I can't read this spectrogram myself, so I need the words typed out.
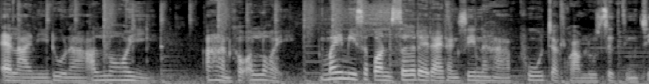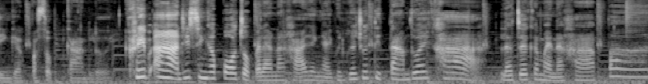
แอร์ไลน์นี้ดูนะอร่อย อาหารเขาอร่อย ไม่มีสปอนเซอร์ใด ๆ ทั้งสิ้นนะคะ พูดจากความรู้สึกจริง ๆ กับประสบการณ์เลย คลิปอาหารที่สิงคโปร์จบไปแล้วนะคะยังไงเพื่อนๆช่วยติดตามด้วยค่ะ แล้วเจอกันใหม่นะคะบาย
